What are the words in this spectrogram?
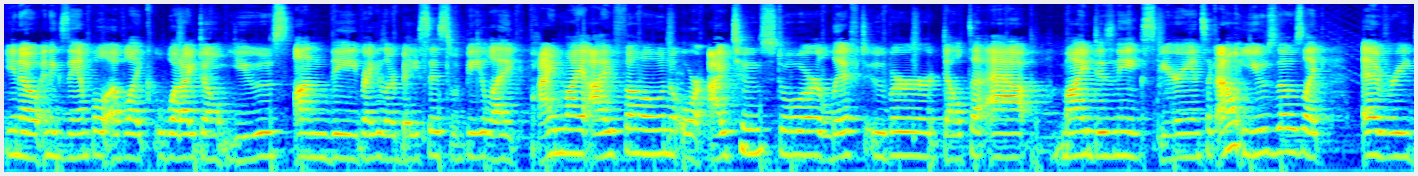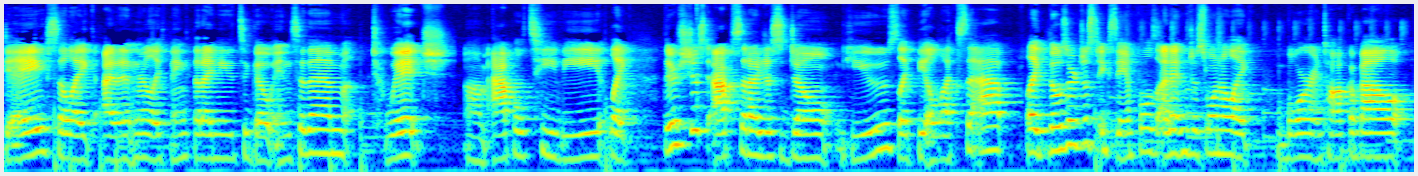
you know, an example of like what I don't use on the regular basis would be like Find My iPhone or iTunes Store, Lyft, Uber, Delta app, My Disney Experience. Like I don't use those like every day. So like I didn't really think that I needed to go into them. Twitch, um, Apple TV, like there's just apps that I just don't use, like the Alexa app. Like those are just examples. I didn't just want to like more and talk about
